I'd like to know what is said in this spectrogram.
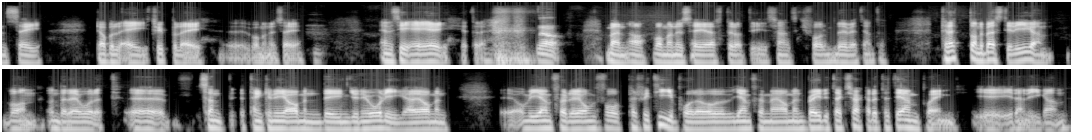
NCAA, AAA, eh, vad man nu säger. NCAA heter det. Ja. Men ja, vad man nu säger efteråt i svensk form, det vet jag inte. 13 bäst i ligan var han under det året. Eh, sen tänker ni, ja men det är en juniorliga. Ja, men eh, om vi jämför det, om vi får perspektiv på det och jämför med, ja men Brady Tkachuk hade 31 poäng i, i den ligan.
